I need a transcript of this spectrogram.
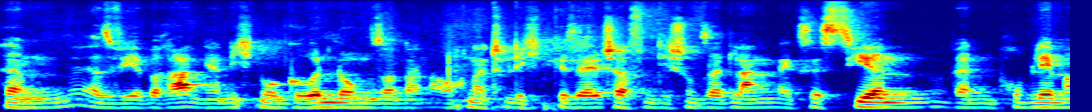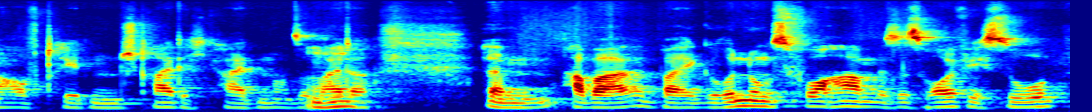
ähm, also wir beraten ja nicht nur Gründungen, sondern auch natürlich Gesellschaften, die schon seit langem existieren, wenn Probleme auftreten, Streitigkeiten und so mhm. weiter aber bei Gründungsvorhaben ist es häufig so,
